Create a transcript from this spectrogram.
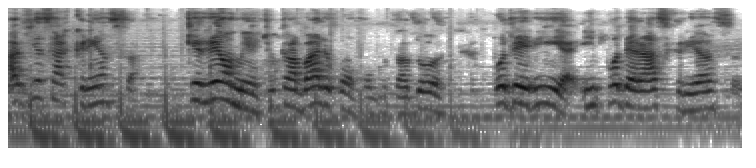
Havia essa crença que realmente o trabalho com o computador poderia empoderar as crianças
